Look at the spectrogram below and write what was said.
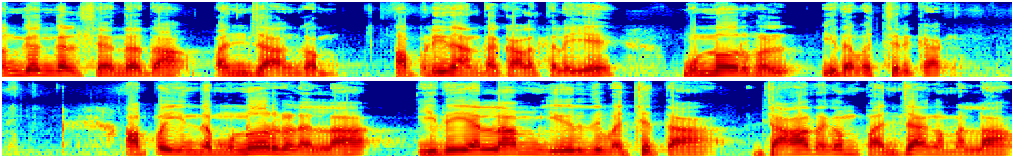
அங்கங்கள் சேர்ந்தது தான் பஞ்சாங்கம் அப்படின்னு அந்த காலத்திலேயே முன்னோர்கள் இதை வச்சுருக்காங்க. அப்போ இந்த முன்னோர்கள் எல்லாம் இதையெல்லாம் இறுதி வச்சு தான் ஜாதகம் பஞ்சாங்கம் எல்லாம்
